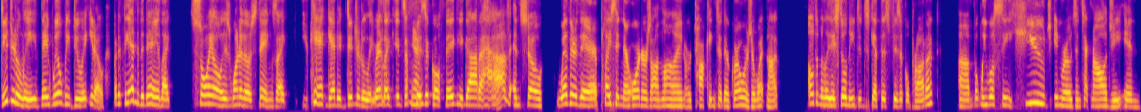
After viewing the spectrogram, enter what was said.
digitally, they will be doing, you know, but at the end of the day, like soil is one of those things like you can't get it digitally, right? Like it's a yeah. physical thing you got to have. And so whether they're placing their orders online or talking to their growers or whatnot, ultimately they still need to just get this physical product. Um, but we will see huge inroads in technology in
